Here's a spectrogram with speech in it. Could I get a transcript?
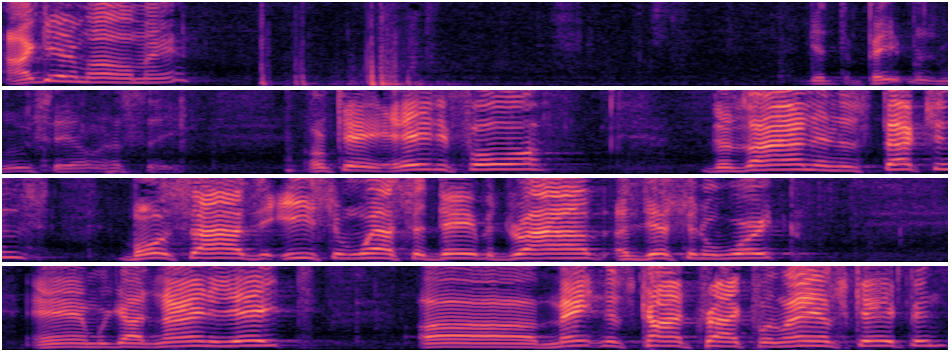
I get them all, man. Get the papers loose see. Okay, 84, design and inspections, both sides, the east and west of David Drive, additional work. And we got 98, uh, maintenance contract for landscaping.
